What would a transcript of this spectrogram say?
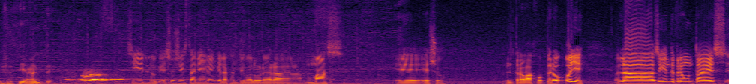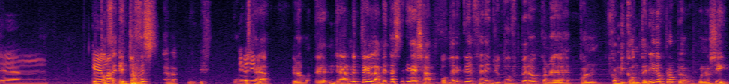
Efectivamente. Sí, lo que, eso sí estaría bien que la gente valorara más eh, eso, el trabajo. Pero oye, la siguiente pregunta es... em, ¿qué Entonces, entonces. Dime, Espera, Pero eh, realmente la meta sería esa, poder crecer en YouTube, pero con, eh, con, con mi contenido propio. Bueno, sí.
